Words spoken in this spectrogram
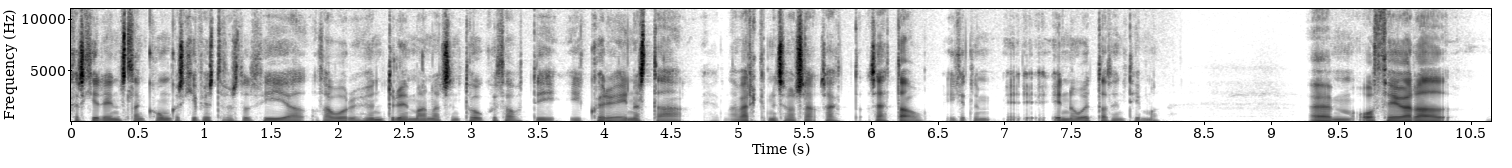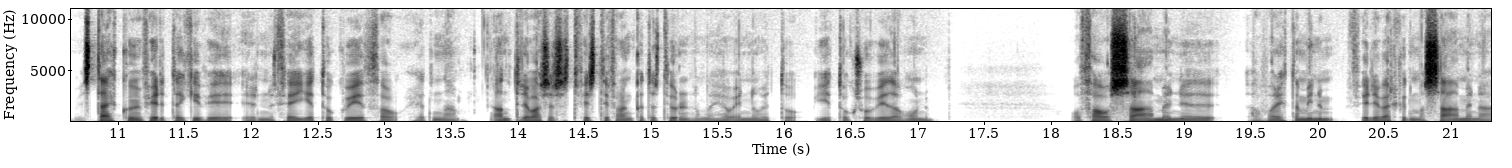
kannski reynslan kom kannski fyrst og fyrst úr því að það voru hundruði mannar sem tóku þátt í, í hverju einasta hérna, verkefni sem var sett á. Í getum inn á þetta á þeim tíma. Um, og þegar að við stækkum fyrirtæki við, þegar ég tók við þá hérna, Andri var sérst fyrsti frangatastjórun hann hjá Innovit og ég tók svo við á honum. Og þá saminuð þá var eitt af mínum fyrirverkefnum að samina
